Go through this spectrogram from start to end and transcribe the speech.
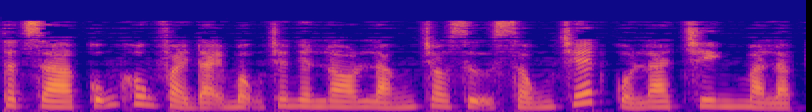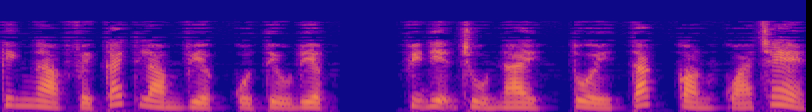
Thật ra cũng không phải đại mộng chân nhân lo lắng cho sự sống chết của La Trinh mà là kinh ngạc về cách làm việc của tiểu điệp, vị điện chủ này tuổi tác còn quá trẻ.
